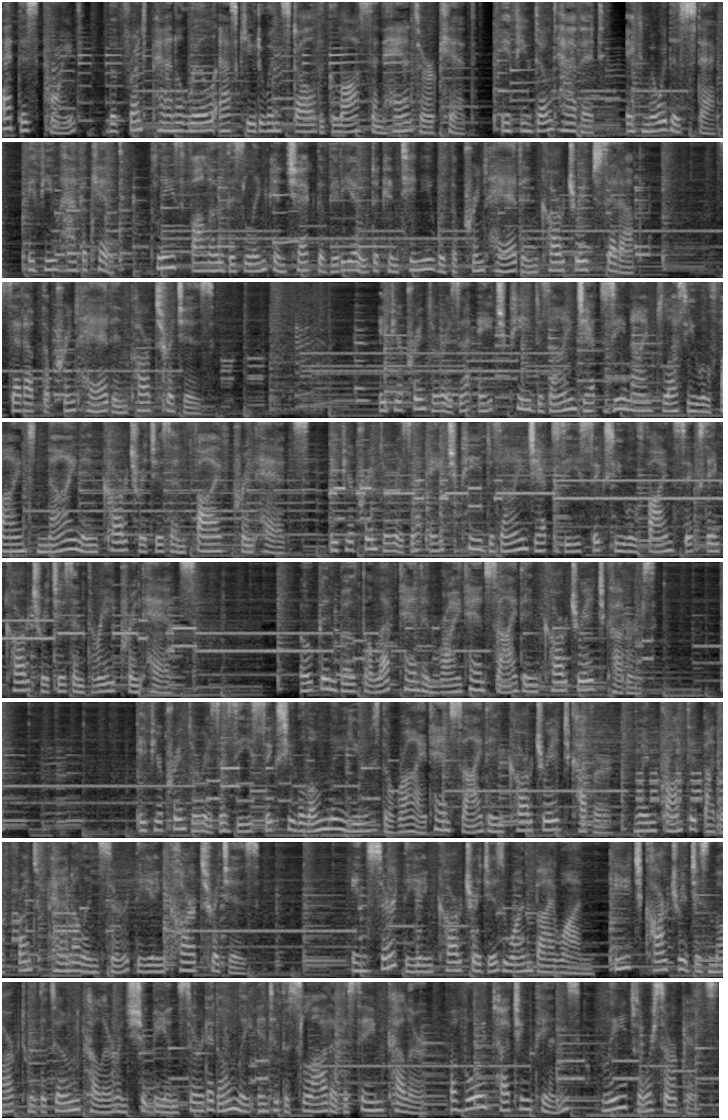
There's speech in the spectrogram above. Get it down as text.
At this point, the front panel will ask you to install the Gloss Enhancer kit. If you don't have it, ignore this step. If you have a kit, please follow this link and check the video to continue with the print head and cartridge setup. Set up the print head and cartridges. If your printer is a HP DesignJet Z9 Plus you will find 9 ink cartridges and 5 print heads. If your printer is a HP DesignJet Z6 you will find 6 ink cartridges and 3 print heads. Open both the left hand and right hand side ink cartridge covers. If your printer is a Z6 you will only use the right hand side ink cartridge cover. When prompted by the front panel insert the ink cartridges. Insert the ink cartridges one by one. Each cartridge is marked with its own color and should be inserted only into the slot of the same color. Avoid touching pins, leads or circuits.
